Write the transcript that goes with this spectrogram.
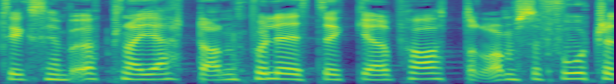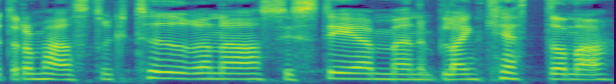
till exempel öppna hjärtan politiker pratar om så fortsätter de här strukturerna, systemen, blanketterna,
